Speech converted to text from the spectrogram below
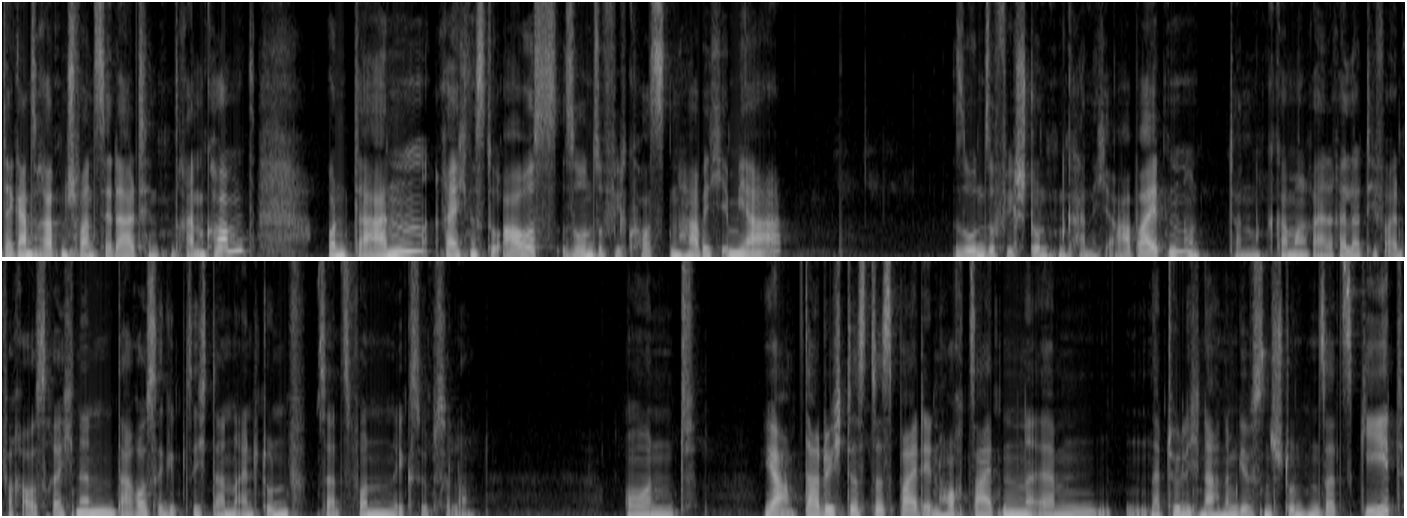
der ganze Rattenschwanz, der da halt hinten dran kommt. Und dann rechnest du aus, so und so viel Kosten habe ich im Jahr, so und so viele Stunden kann ich arbeiten und dann kann man re relativ einfach ausrechnen, daraus ergibt sich dann ein Stundensatz von XY. Und ja, dadurch, dass das bei den Hochzeiten ähm, natürlich nach einem gewissen Stundensatz geht,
